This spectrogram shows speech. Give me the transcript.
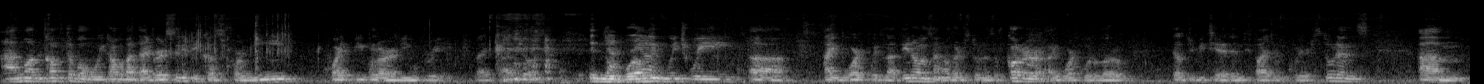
I'm uncomfortable when we talk about diversity because for me, white people are a new breed. Like I just, in the Yeah. world in which we, uh, I work with Latinos and other students of color, I work with a lot of LGBT identified and queer students. Um,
